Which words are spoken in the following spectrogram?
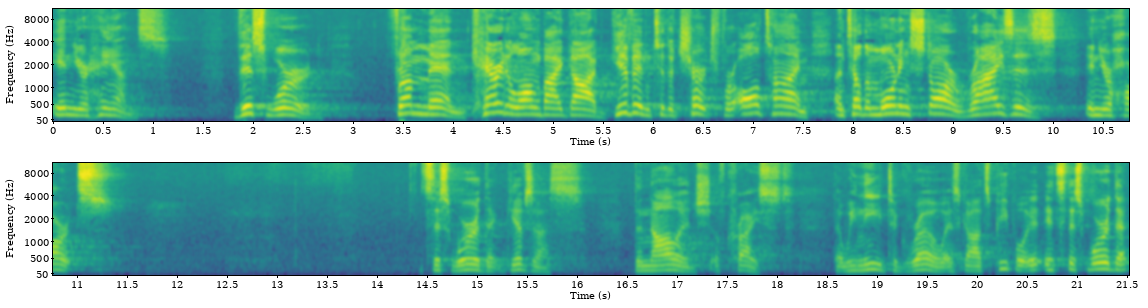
in your hands. This word from men, carried along by God, given to the church for all time until the morning star rises in your hearts. It's this word that gives us the knowledge of Christ that we need to grow as God's people. It's this word that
